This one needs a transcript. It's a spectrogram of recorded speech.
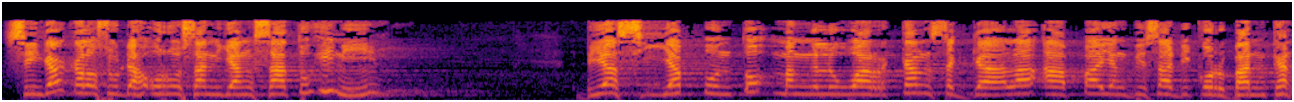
Sehingga kalau sudah urusan yang satu ini, dia siap untuk mengeluarkan segala apa yang bisa dikorbankan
